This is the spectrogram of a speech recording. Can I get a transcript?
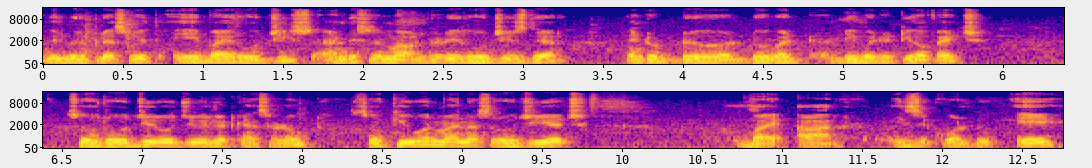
will be replaced with A by rho g and this is already rho g is there into d, by d by dt of h. So rho g rho g will get cancelled out. So q1 minus rho g h by r is equal to A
